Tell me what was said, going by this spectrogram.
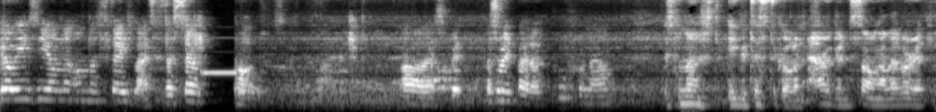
go easy on the on the stage lights because they're so hot? Oh, that's a bit that's a bit better for now. It's the most egotistical and arrogant song I've ever written.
